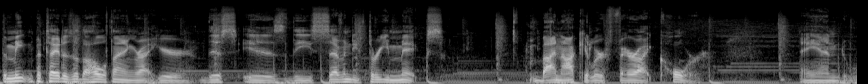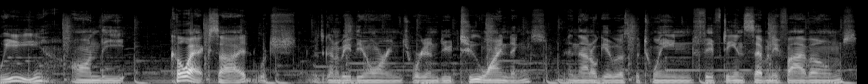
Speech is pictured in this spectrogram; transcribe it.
The meat and potatoes of the whole thing right here. This is the 73 mix binocular ferrite core. And we, on the coax side, which is going to be the orange, we're going to do two windings, and that'll give us between 50 and 75 ohms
